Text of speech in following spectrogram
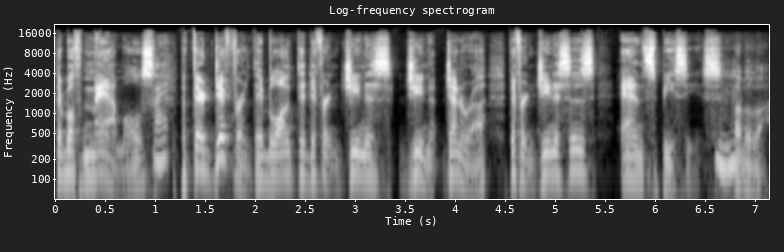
They're both mammals, Right. but they're different. They belong to different genus, gen- genera, different genuses and species. Blah blah blah.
